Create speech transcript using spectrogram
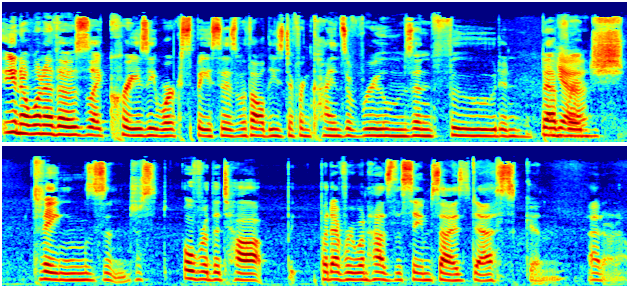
you know, one of those like crazy workspaces with all these different kinds of rooms and food and beverage things and just over the top, but everyone has the same size desk and I don't know.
